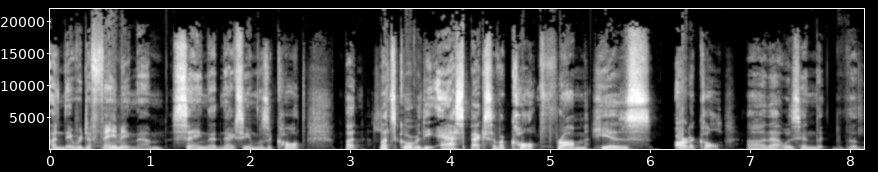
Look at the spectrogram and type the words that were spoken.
and they were defaming them, saying that NXIVM was a cult. But let's go over the aspects of a cult from his article uh, that was in the, the,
